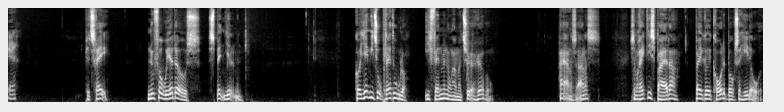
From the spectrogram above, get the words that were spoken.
Ja. P3. Nu for weirdos. Spænd hjelmen. Gå hjem i to platuler. I fandme nogle amatører at høre på. Hej Anders Anders. Som rigtige spejdere bør I gå i korte bukser hele året.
